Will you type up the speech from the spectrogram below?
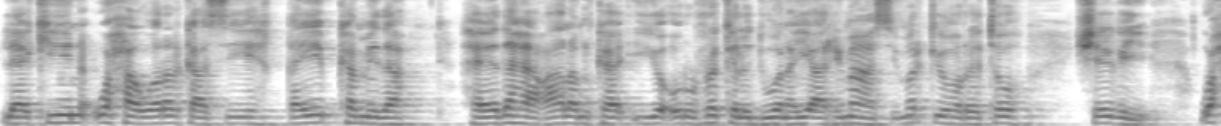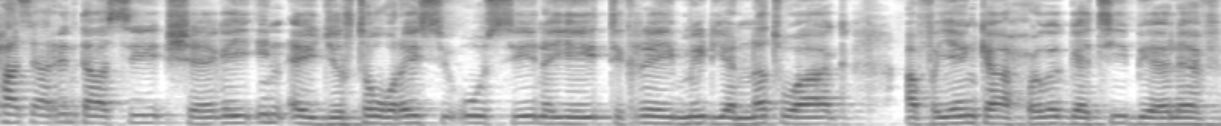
laakiin waxaa wararkaasi qeyb ka mid a hay'adaha caalamka iyo ururo kala duwan ayaa arrimahaasi markii horeeto sheegayay waxaase arrintaasi sheegay in ay jirto waraysi uu siinayay tigrey media network afhayeenka xogaga t b l f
